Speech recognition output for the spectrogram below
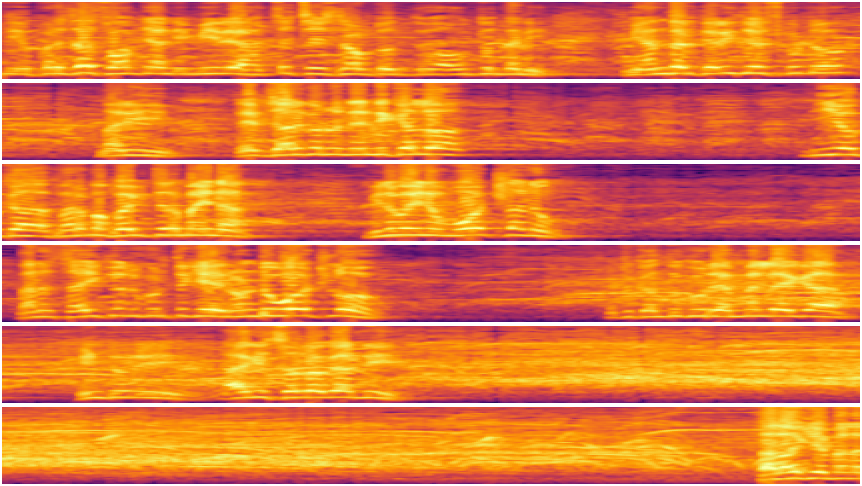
మీ ప్రజాస్వామ్యాన్ని మీరే హత్య చేసిన అవుతుందని మీ అందరు తెలియజేసుకుంటూ మరి రేపు జరగనున్న ఎన్నికల్లో మీ యొక్క పరమ పవిత్రమైన విలువైన ఓట్లను మన సైకిల్ గుర్తుకే రెండు ఓట్లు ఇటు కందుకూరు ఎమ్మెల్యేగా ఇంటూరి నాగేశ్వరరావు గారిని అలాగే మన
